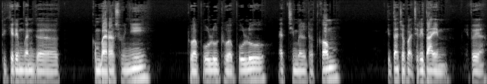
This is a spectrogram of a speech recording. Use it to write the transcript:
dikirimkan ke kembara sunyi 2020 at gmail.com kita coba ceritain gitu ya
